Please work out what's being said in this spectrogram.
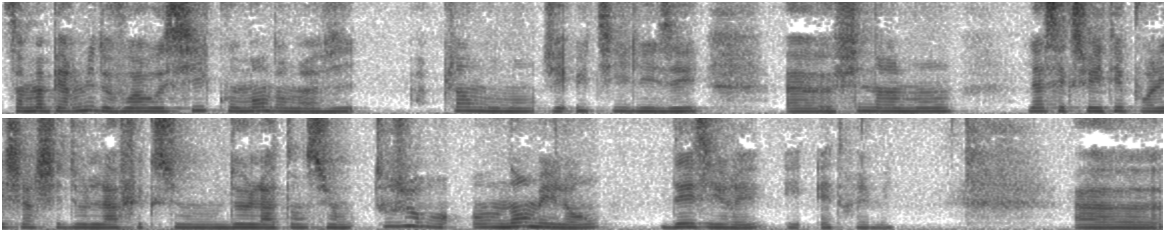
Ça m'a permis de voir aussi comment dans ma vie, à plein de moments, j'ai utilisé euh, finalement la sexualité pour aller chercher de l'affection, de l'attention, toujours en, en emmêlant désirer et être aimé. Euh,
